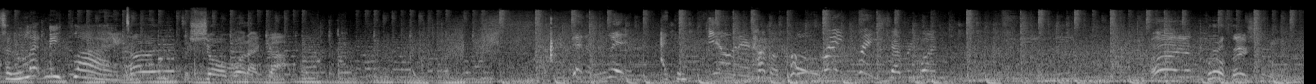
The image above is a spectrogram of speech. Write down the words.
Open and let me fly. Time to show 'em what I got. I'm gonna win. I can feel it. Have a great race, everyone. I am professional.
